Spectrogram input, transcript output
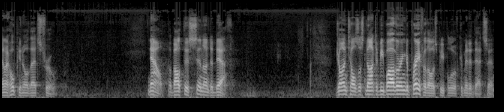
And I hope you know that's true. Now, about this sin unto death. John tells us not to be bothering to pray for those people who have committed that sin.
